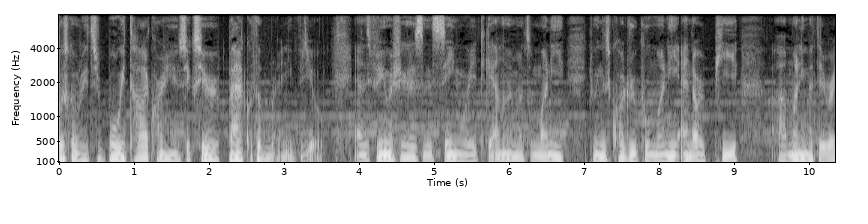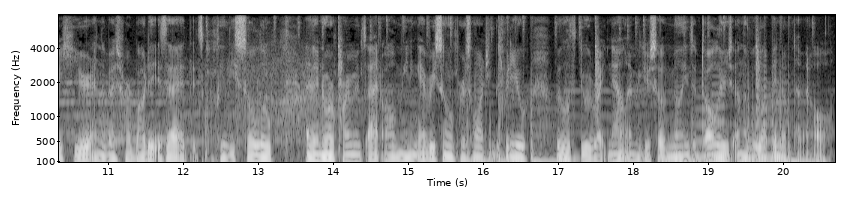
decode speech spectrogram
what's going on? It's your boy Tyler Carney 6 here, back with a brand new video. And this video will show you guys an insane way to get unlimited amounts of money doing this quadruple money and RP uh, money method right here. And the best part about it is that it's completely solo and there are no requirements at all, meaning every single person watching this video will be able to do it right now and make yourself millions of dollars and level up in no time at all.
